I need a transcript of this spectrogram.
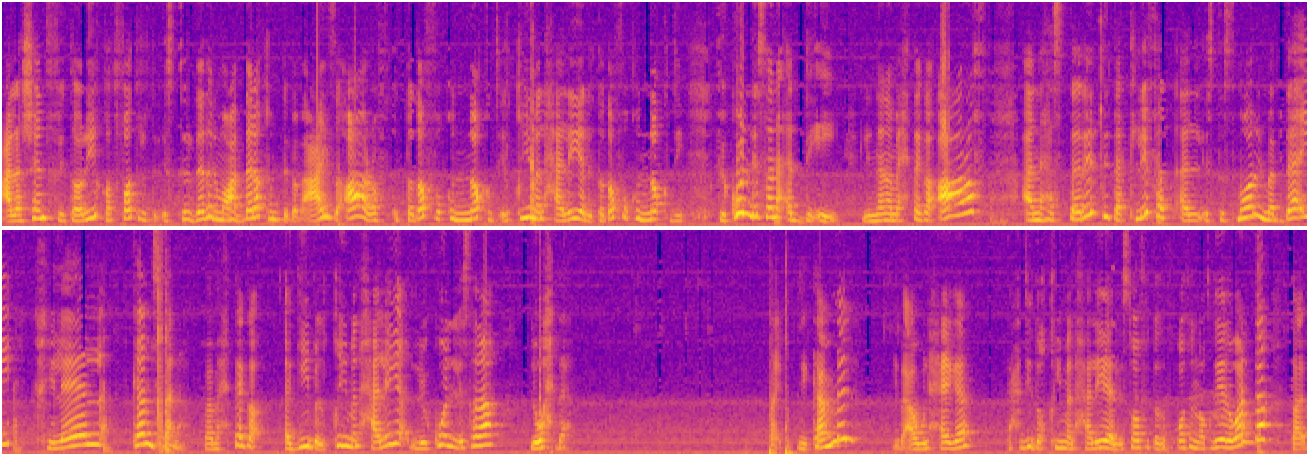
علشان في طريقة فترة الاسترداد المعدلة كنت ببقى عايزة أعرف التدفق النقدي القيمة الحالية للتدفق النقدي في كل سنة قد إيه لأن أنا محتاجة أعرف أنا هسترد تكلفة الاستثمار المبدئي خلال كام سنة فمحتاجة أجيب القيمة الحالية لكل سنة لوحدها. طيب نكمل. يبقى أول حاجة تحديد القيمة الحالية لصافي التدفقات النقدية الواردة. طيب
